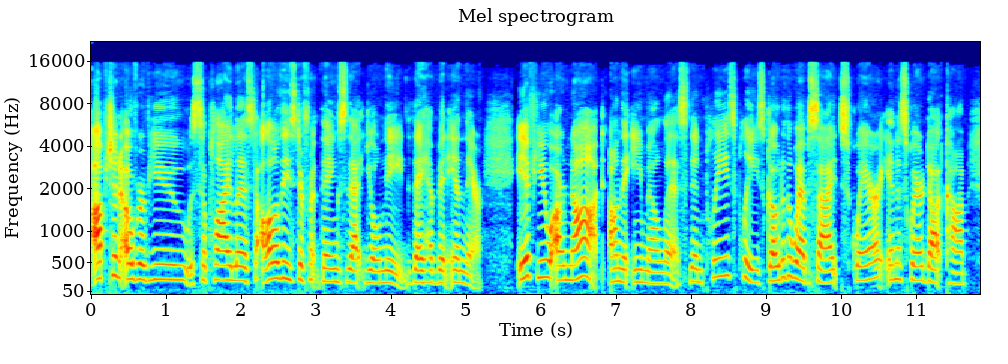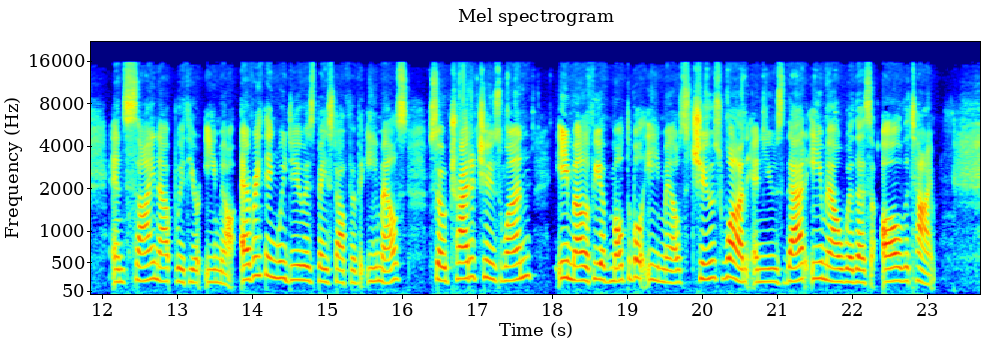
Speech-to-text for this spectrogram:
option overview, supply list, all of these different things that you'll need. They have been in there. If you are not on the email list, then please, please go to the website, squareinasquare.com, and sign up with your email. Everything we do is based off of emails, so try to choose one email. If you have multiple emails, choose one and use that email with us all the time.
